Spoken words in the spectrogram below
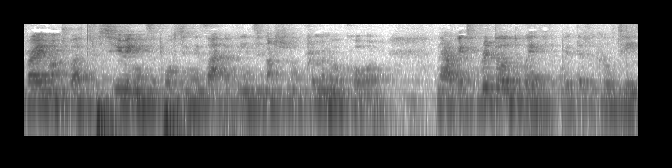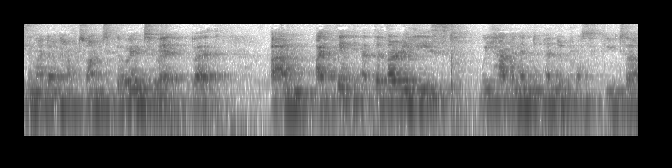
very much worth pursuing and supporting is that of the International Criminal Court. Now, it's riddled with, with difficulties, and I don't have time to go into it, but um, I think at the very least, we have an independent prosecutor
